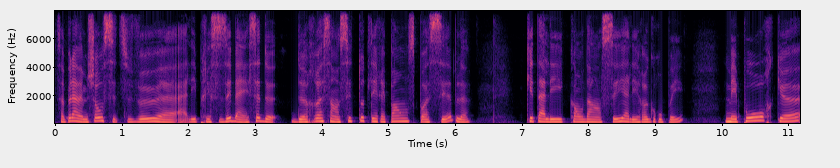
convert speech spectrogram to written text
c'est un peu la même chose si tu veux euh, aller préciser, ben essaie de, recenser toutes les réponses possibles, quitte à les condenser, à les regrouper, mais pour que,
